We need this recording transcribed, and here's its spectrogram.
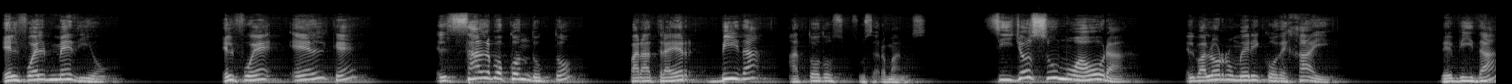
Él fue el medio él fue el que, el salvoconducto para traer vida a todos sus hermanos. Si yo sumo ahora el valor numérico de Jai de vida,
